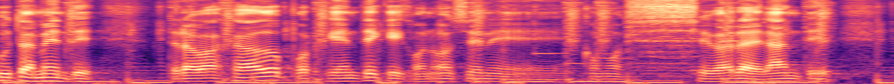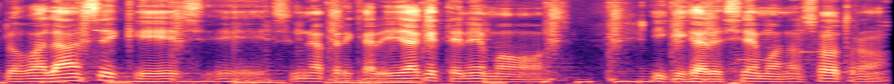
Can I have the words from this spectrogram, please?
justamente trabajado por gente que conocen eh, cómo llevar adelante los balances, que es, una precariedad que tenemos y que carecemos nosotros.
